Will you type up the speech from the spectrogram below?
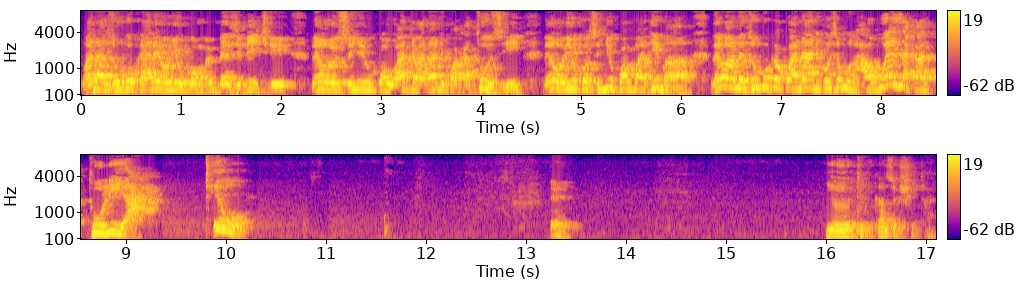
Wanazunguka leo yuko Mbezi Beach, leo siji yuko uwanja wa nani kwa Katuzi, leo yuko siji kwa Gwajima, leo amezunguka kwa nani kwa sababu hawezi katulia. Kiu. Eh. Hiyo yote ni kazi ya shetani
